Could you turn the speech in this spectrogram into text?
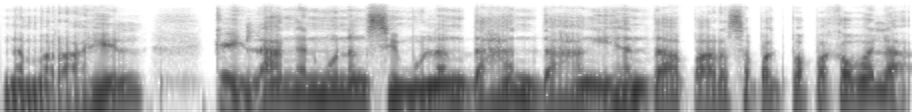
na marahil kailangan mo ng simulang dahan-dahang ihanda para sa pagpapakawala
